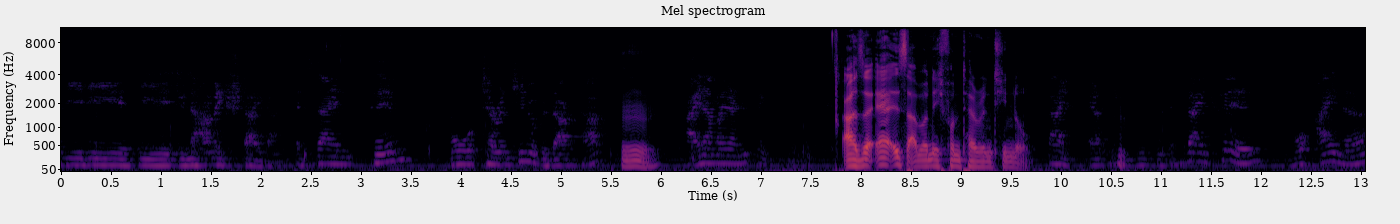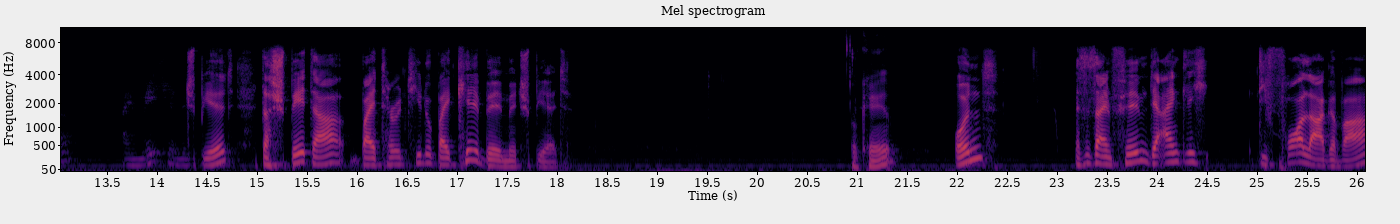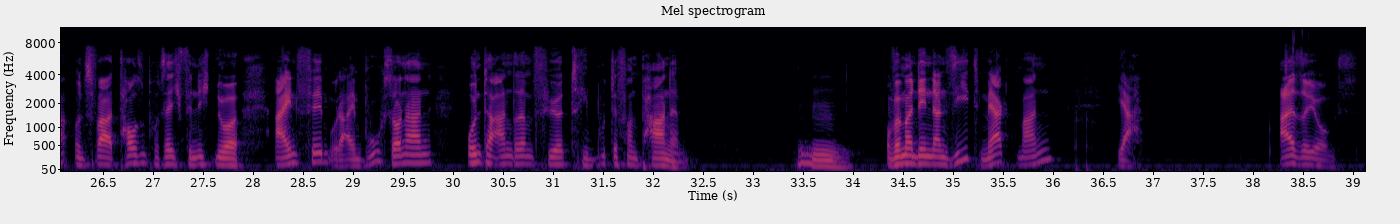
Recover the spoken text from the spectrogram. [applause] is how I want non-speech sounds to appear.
die, die, die Dynamik steigern. Es ist ein Film, wo Tarantino gesagt hat, Hm. einer meiner Lieblingsfilme. Also er ist aber nicht von Tarantino. Nein, er ist nicht von Tarantino. Es ist ein Film, wo eine, ein Mädchen mitspielt, das später bei Tarantino bei Kill Bill mitspielt. Okay. Und es ist ein Film, der eigentlich die Vorlage war, und zwar tausendprozentig für nicht nur ein Film oder ein Buch, sondern unter anderem für Tribute von Panem. Hm. Und wenn man den dann sieht, merkt man, ja. Also Jungs,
